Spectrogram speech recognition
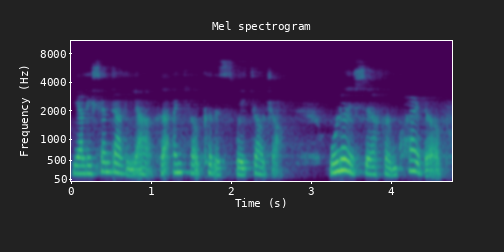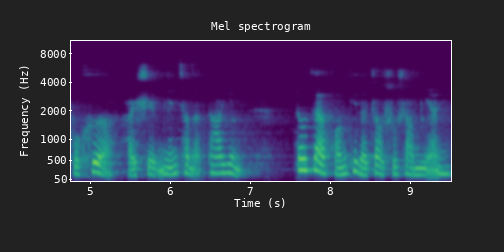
亚历山大里亚和安条克的四位教长，无论是很快的附和还是勉强的答应，都在皇帝的诏书上面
